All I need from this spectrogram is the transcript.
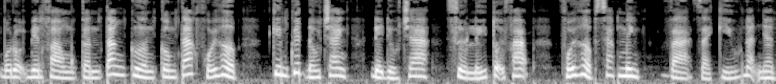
bộ đội biên phòng cần tăng cường công tác phối hợp, kiên quyết đấu tranh để điều tra, xử lý tội phạm, phối hợp xác minh và giải cứu nạn nhân.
